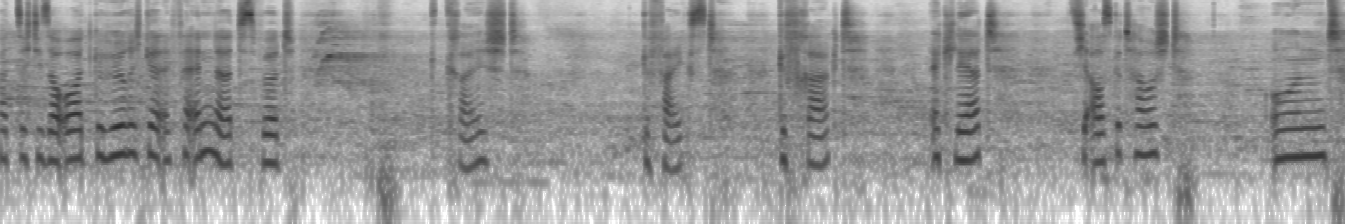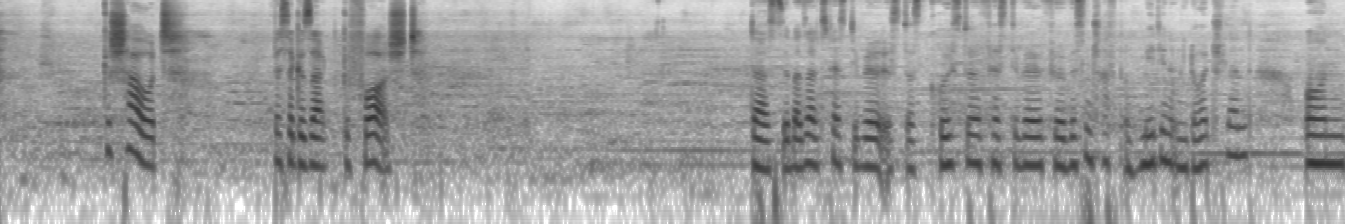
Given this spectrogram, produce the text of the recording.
hat sich dieser Ort gehörig ge verändert. Es wird gekreischt, gefeixt, gefragt, erklärt, sich ausgetauscht und geschaut, besser gesagt geforscht. Das Silbersalz-Festival ist das größte Festival für Wissenschaft und Medien in Deutschland und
